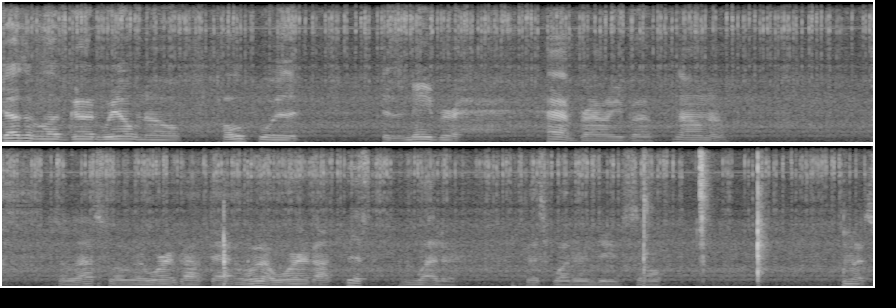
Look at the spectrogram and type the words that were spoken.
doesn't look good. We don't know. Hopefully his neighbor had Brownie, but I don't know. So that's what we're going to worry about that. And we're going to worry about this weather. This weather indeed. So that's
